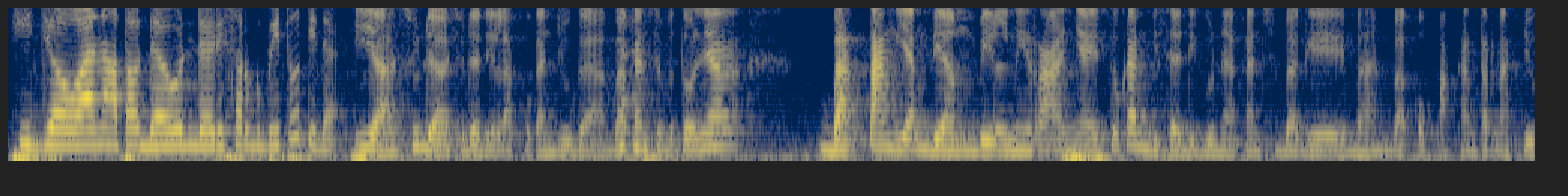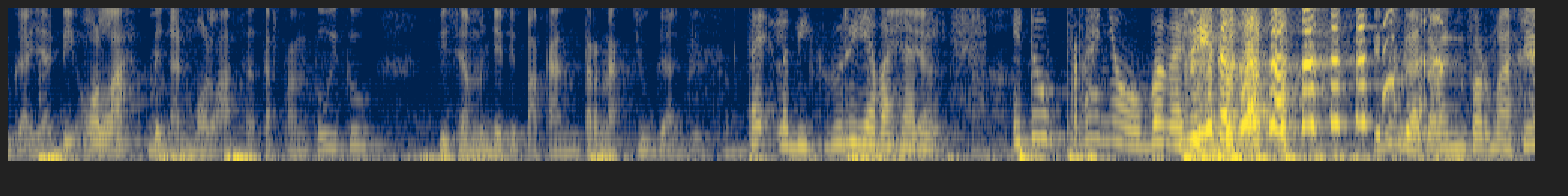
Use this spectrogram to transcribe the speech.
hijauan atau daun dari sorghum itu tidak? Iya, sudah sudah dilakukan juga. Bahkan sebetulnya batang yang diambil niranya itu kan bisa digunakan sebagai bahan baku pakan ternak juga ya. Diolah dengan molase tertentu itu bisa menjadi pakan ternak juga gitu. Tapi lebih gurih ya Pak Iya, Sari. ah. Itu pernah nyoba gak sih itu? itu berdasarkan informasi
